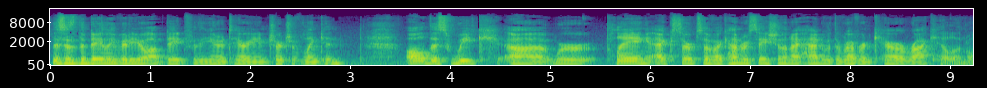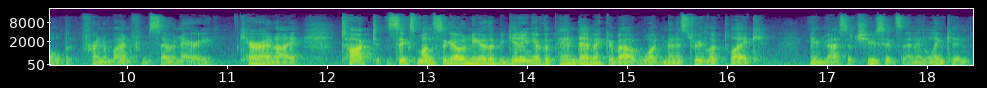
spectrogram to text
This is the daily video update for the Unitarian Church of Lincoln. All this week, uh, we're playing excerpts of a conversation that I had with the Reverend Cara Rockhill, an old friend of mine from seminary. Cara and I talked six months ago near the beginning of the pandemic about what ministry looked like in Massachusetts and in Lincoln,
